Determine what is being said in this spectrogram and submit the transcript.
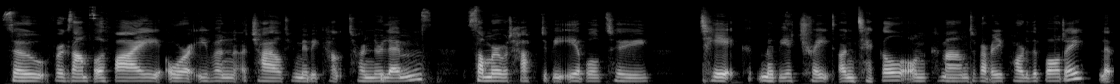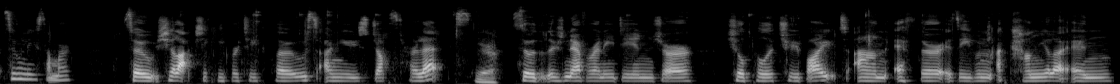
So, for example, if I or even a child who maybe can't turn their limbs, Summer would have to be able to take maybe a treat and tickle on command of every part of the body. Lips only, Summer. So she'll actually keep her teeth closed and use just her lips Yeah. so that there's never any danger. She'll pull a tube out, and if there is even a cannula in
